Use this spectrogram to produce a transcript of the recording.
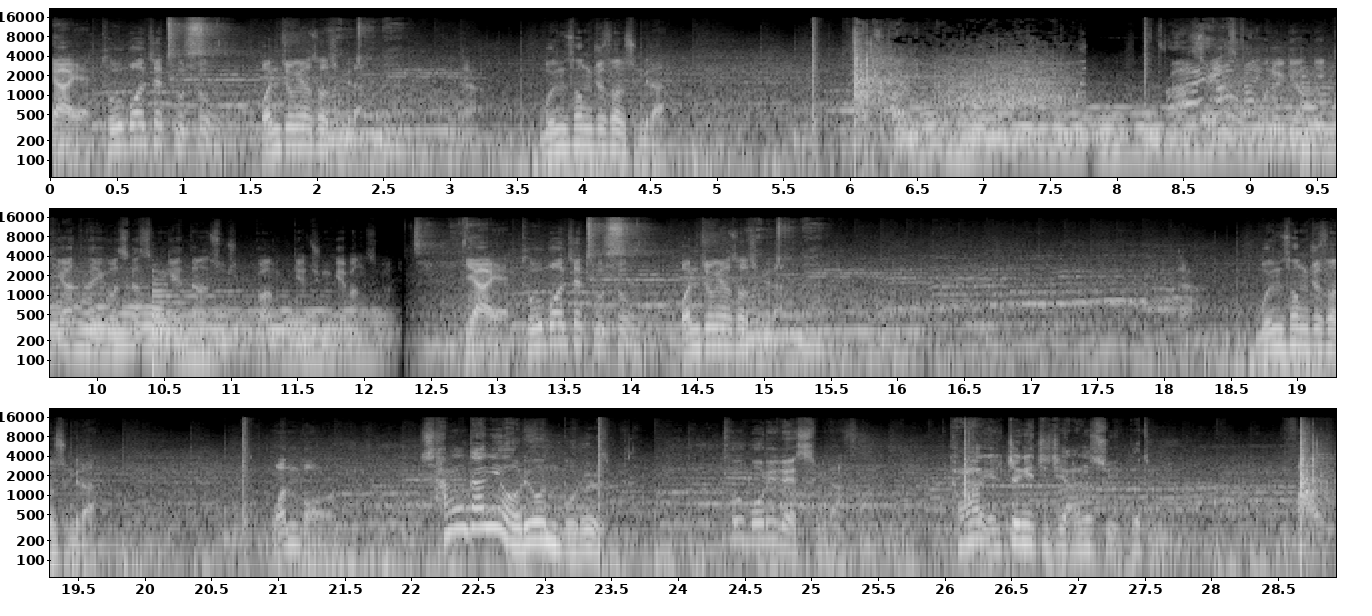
야의 두 번째 투수 원종현 선수입니다. 자, 문성주 선수입니다. 오늘 경기 기아 타이거스가 승리했다는 소식과 함께 중계 방송을 기아의 두 번째 투수 원종현 선수입니다. 자, 문성주 선수입니다. 원볼 상당히 어려운 볼을 투볼이 됐습니다. 강하게 일정해지지 않을 수 있거든요.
